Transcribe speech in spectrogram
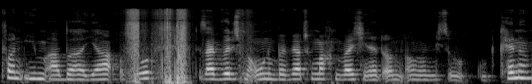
von ihm, aber ja, auch so. Deshalb würde ich mal ohne Bewertung machen, weil ich ihn halt auch, noch nicht so gut kenne.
